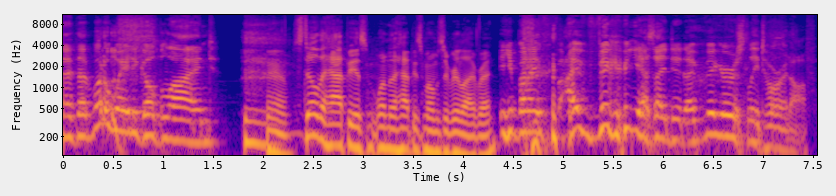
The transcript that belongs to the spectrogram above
I thought, what a way to go blind. Yeah. Still the happiest, one of the happiest moments of your life, right? Yeah, But I, I vigor, yes, I did. I vigorously tore it off.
